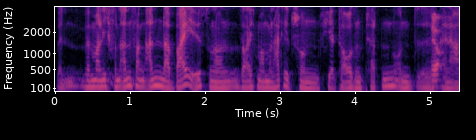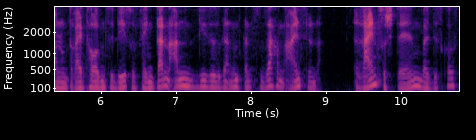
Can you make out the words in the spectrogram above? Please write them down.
wenn, wenn man nicht von Anfang an dabei ist, sondern sage ich mal, man hat jetzt schon 4000 Platten und äh, ja. keine Ahnung, 3000 CDs und fängt dann an, diese ganzen Sachen einzeln reinzustellen bei Discogs,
